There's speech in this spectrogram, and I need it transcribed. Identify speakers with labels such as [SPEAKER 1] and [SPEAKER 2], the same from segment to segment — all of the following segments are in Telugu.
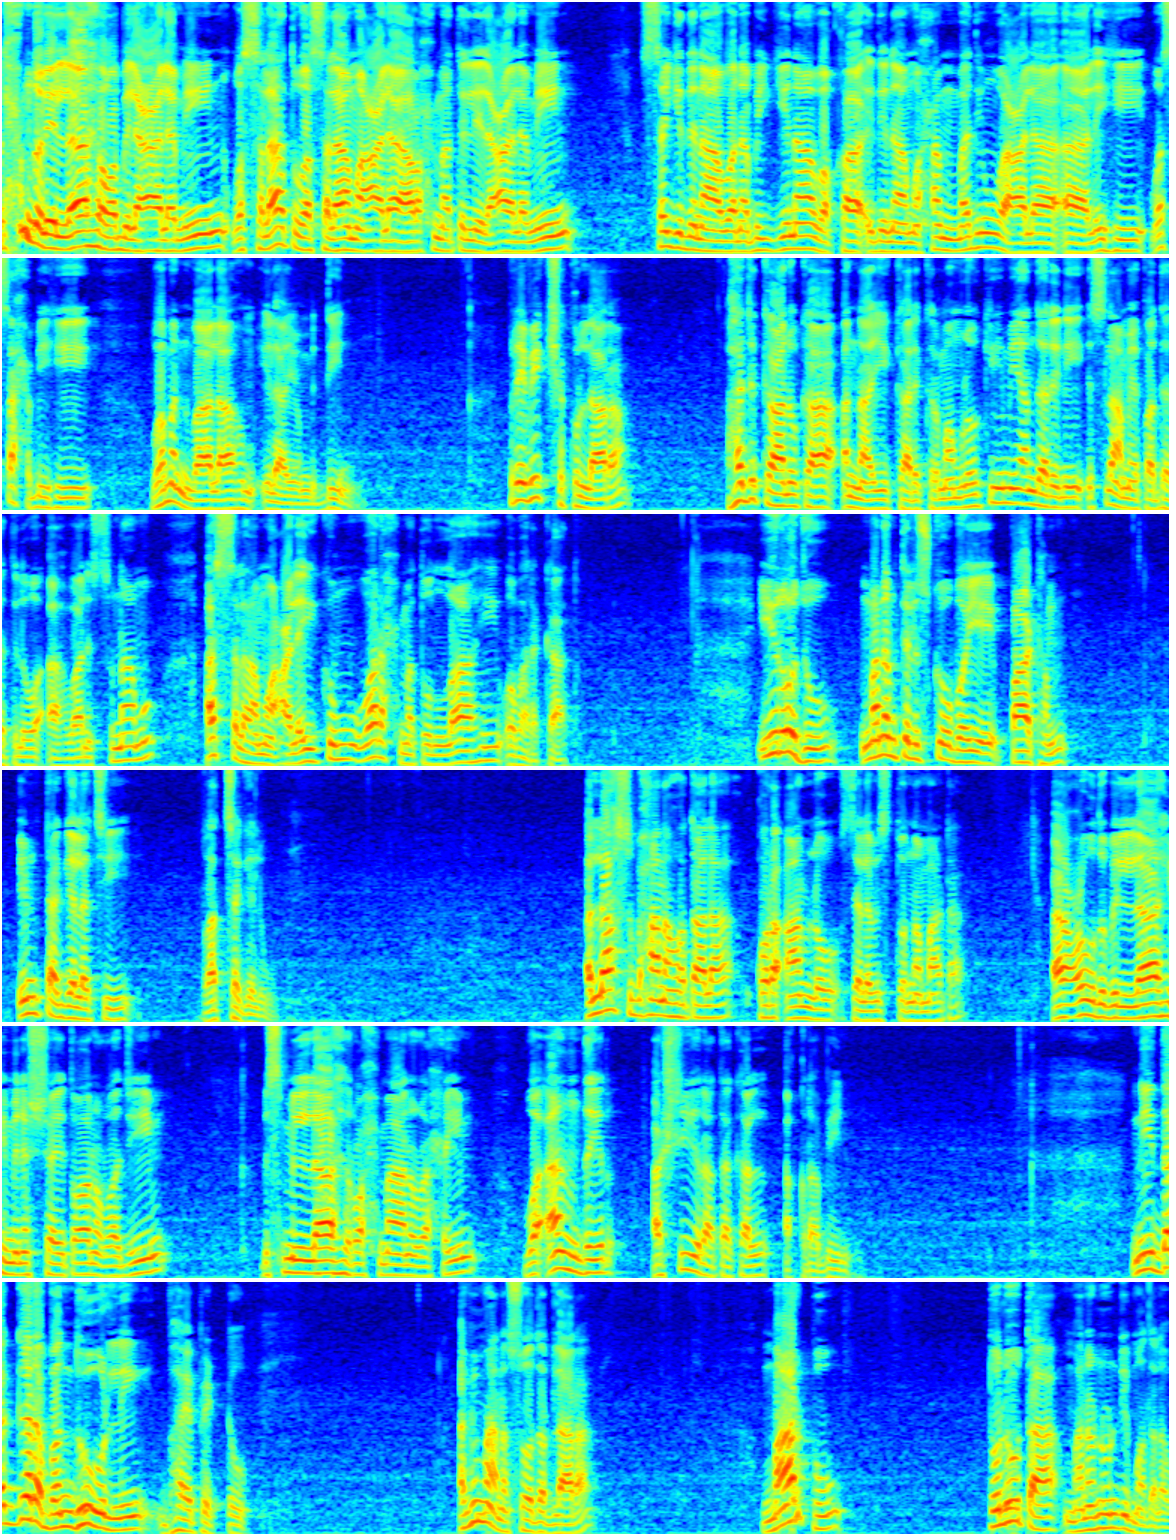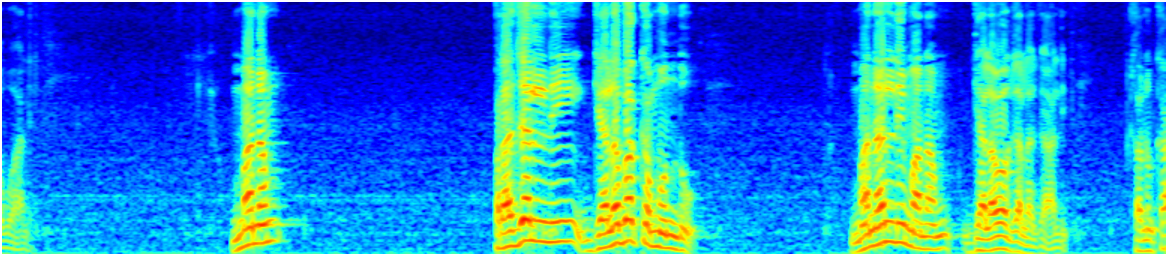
[SPEAKER 1] الحمد لله رب العالمين والصلاة والسلام على رحمة للعالمين سيدنا ونبينا وقائدنا محمد وعلى آله وصحبه ومن والاهم إلى يوم الدين ప్రేవీక్షకుల్లారా హజ్ కానుక అన్న ఈ కార్యక్రమంలోకి మీ అందరినీ ఇస్లామీ పద్ధతిలో ఆహ్వానిస్తున్నాము అస్సలాము అలైకుం వరహమతుల్లాహి వబర్కాతు ఈరోజు మనం తెలుసుకోబోయే పాఠం ఇంట గెలచి రచ్చగెలువు. అల్లాహ్ సుబానహతాల ఖురాన్లో సెలవిస్తున్న మాట అఊదు బిల్లాహి మినష్ షైతాను రజీం బిస్మిల్లాహి రహమాన్ రహీం వ అందిర్ అషీరతకల్ అక్రబీన్. నీ దగ్గర బంధువుల్ని భయపెట్టు. అభిమాన సోదరులారా మార్పు తొలుత మన నుండి మొదలవ్వాలి. మనం ప్రజల్ని గెలవక ముందు మనల్ని మనం గెలవగలగాలి. కనుక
